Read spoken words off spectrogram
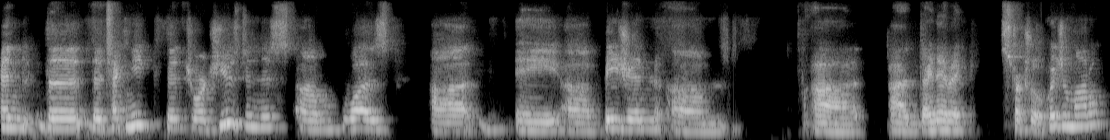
And the, the technique that George used in this um, was uh, a uh, Bayesian um, uh, dynamic structural equation model.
